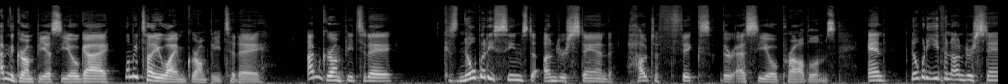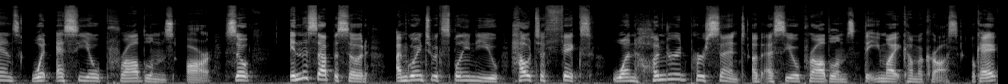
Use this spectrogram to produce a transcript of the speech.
I'm the Grumpy SEO Guy. Let me tell you why I'm grumpy today. I'm grumpy today because nobody seems to understand how to fix their SEO problems, and nobody even understands what SEO problems are. So, in this episode, I'm going to explain to you how to fix 100% of SEO problems that you might come across, okay?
